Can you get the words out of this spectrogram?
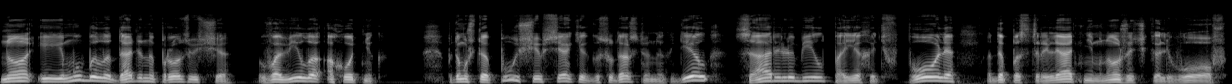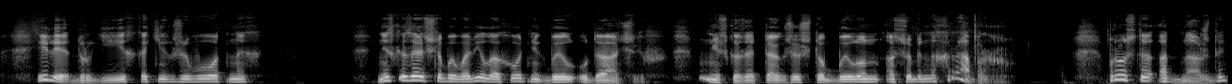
но и ему было дадено прозвище Вавила-охотник потому что пуще всяких государственных дел царь любил поехать в поле да пострелять немножечко львов или других каких животных. Не сказать, чтобы Вавила охотник был удачлив, не сказать также, что был он особенно храбр. Просто однажды,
